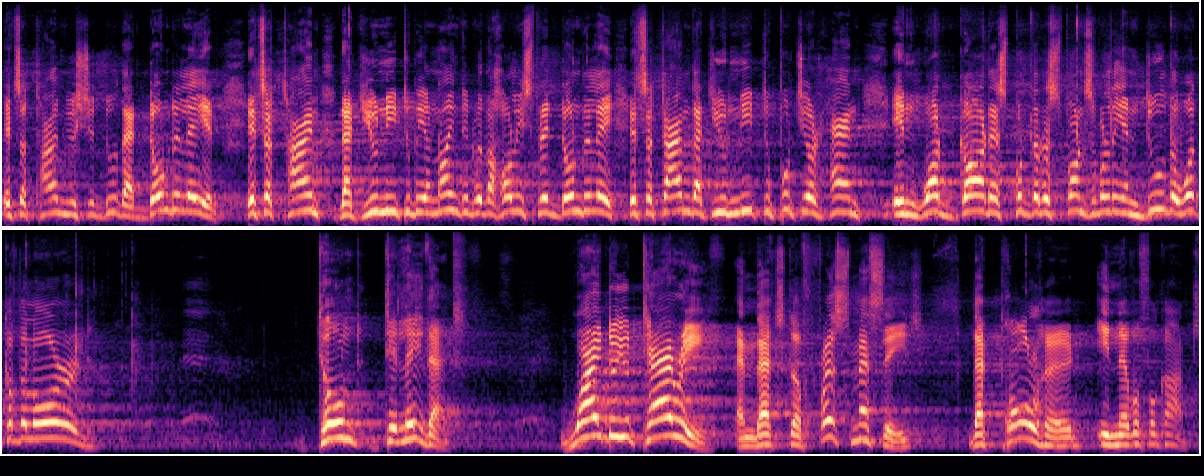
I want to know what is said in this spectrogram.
it's a time you should do that. Don't delay it. It's a time that you need to be anointed with the Holy Spirit. Don't delay. It's a time that you need to put your hand in what God has put the responsibility and do the work of the Lord. Don't delay that. Why do you tarry? And that's the first message that Paul heard, he never forgot.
